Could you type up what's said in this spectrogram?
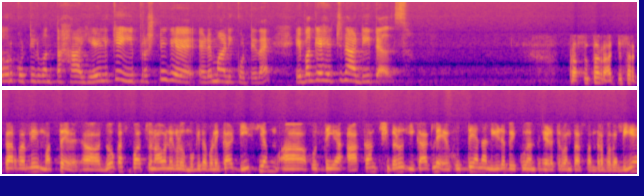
ಅವರು ಕೊಟ್ಟಿರುವಂತಹ ಹೇಳಿಕೆ ಈ ಪ್ರಶ್ನೆಗೆ ಎಡೆಮಾಡಿಕೊಟ್ಟಿದೆ ಈ ಬಗ್ಗೆ ಹೆಚ್ಚಿನ ಡೀಟೇಲ್ಸ್. ಪ್ರಸ್ತುತ ರಾಜ್ಯ ಸರ್ಕಾರದಲ್ಲಿ ಮತ್ತೆ ಲೋಕಸಭಾ ಚುನಾವಣೆಗಳು ಮುಗಿದ ಬಳಿಕ ಡಿಸಿಎಂ ಹುದ್ದೆಯ ಆಕಾಂಕ್ಷಿಗಳು ಈಗಾಗಲೇ ಹುದ್ದೆಯನ್ನ ನೀಡಬೇಕು ಅಂತ ಹೇಳ್ತಿರುವಂತಹ ಸಂದರ್ಭದಲ್ಲಿಯೇ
